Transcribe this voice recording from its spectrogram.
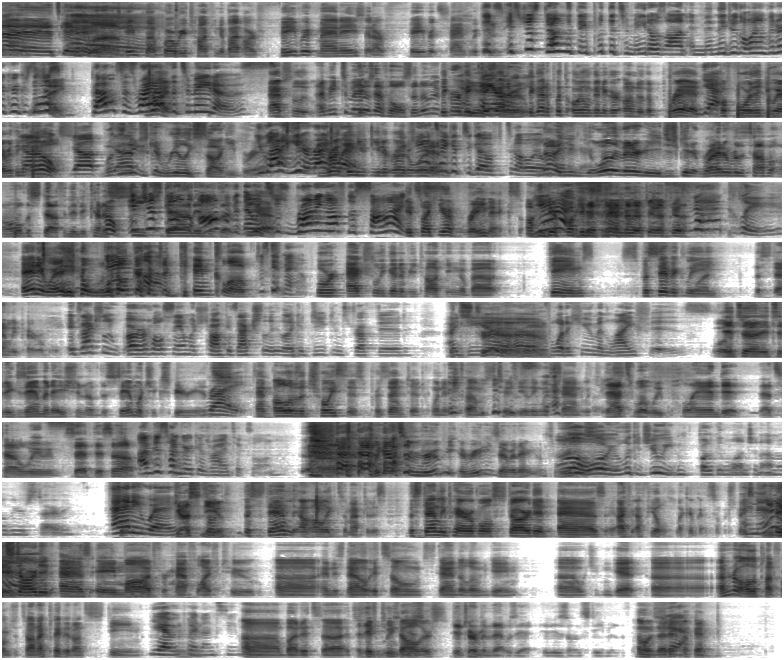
Yay, it's Game Yay. Club. It's Game Club, where we're talking about our favorite mayonnaise and our favorite sandwiches. It's, it's just dumb that they put the tomatoes on and then they do the oil and vinegar because it just bounces right, Right. off the tomatoes. Absolutely. I mean, tomatoes have holes in them. They, they, they, they gotta, they gotta put the oil and vinegar onto the bread Yeah. before they do everything Yep, else. Yep. Why yep. don't you just get really soggy bread? You gotta eat it right, Right, away. then you eat it right you away. can't take it to go if it's got oil no, and vinegar. you, vinegar. oil and vinegar. You just get it right over the top of all the stuff, and then it kind of No. seeps it just goes into off the, of it though. Yeah. It's just running off the sides. It's like you have Rain-X on your fucking sandwich, and it's just. exactly. Anyway, welcome Club. to Game Club, Just get mayo. where we're actually going to be talking about games, specifically One. The Stanley Parable. It's actually our whole sandwich talk is actually like a deconstructed It's idea true, yeah. of what a human life is. Well, It's a it's an examination of the sandwich experience. Right. and all of the choices presented when it comes to dealing with sandwiches. That's what we planned it. That's how we set this up. I'm just hungry because Ryan took so long. Uh, we got some Ruby, Rudy's over there. You want Oh, whoa! You look at you eating fucking lunch, and I'm over here starving. Anyway, Gus So knew. the Stanley, I'll, I'll eat some after this. The Stanley Parable started as I, I feel like I've got so much space. I know. It started as a mod for Half Life 2, uh, and is now its own standalone game, uh, which you can get. Uh, I don't know all the platforms it's on. I played it on Steam, yeah, we played on Steam. uh, but it's uh, it's I think we fifteen dollars. just determined that was it. It is on Steam. Oh, is that Yeah. it? Okay.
